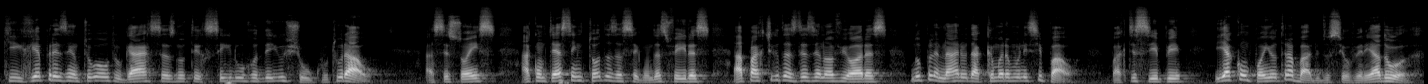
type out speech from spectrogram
que representou Alto Garças no terceiro Rodeio Show Cultural. As sessões acontecem todas as segundas-feiras, a partir das 19 horas, no plenário da Câmara Municipal. Participe e acompanhe o trabalho do seu vereador.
